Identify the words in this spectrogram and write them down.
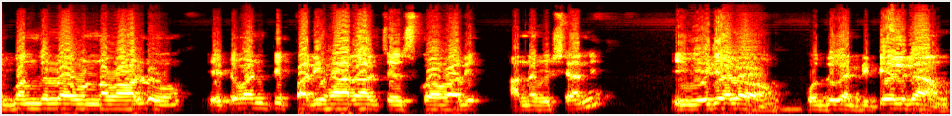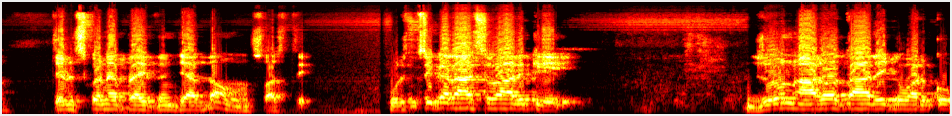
ఇబ్బందుల్లో ఉన్న వాళ్ళు ఎటువంటి పరిహారాలు చేసుకోవాలి అన్న విషయాన్ని ఈ వీడియోలో కొద్దిగా డీటెయిల్గా తెలుసుకునే ప్రయత్నం చేద్దాం. స్వస్తి. వృశ్చిక రాశి వారికి జూన్ ఆరో తారీఖు వరకు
